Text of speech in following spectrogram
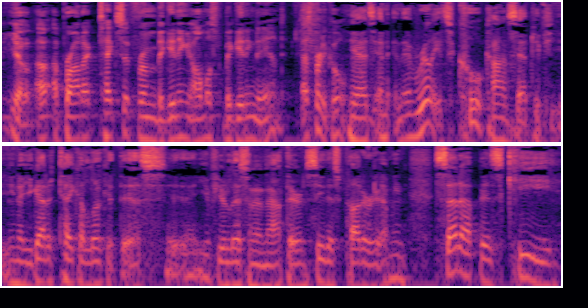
you know a, a, product takes it from beginning almost beginning to end. That's pretty cool. Yeah, it's, and, and really it's a cool concept. If you, you know you got to take a look at this if you're listening out there and see this putter. I mean, setup is key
